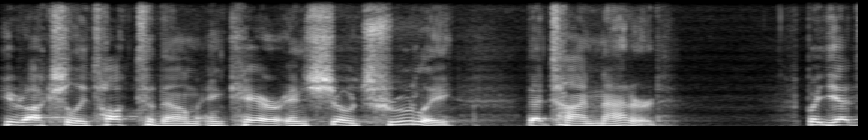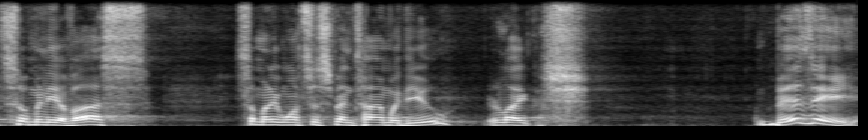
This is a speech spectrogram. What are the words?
He would actually talk to them and care and show truly that time mattered. But yet, so many of us, somebody wants to spend time with you, you're like, Shh, I'm busy.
